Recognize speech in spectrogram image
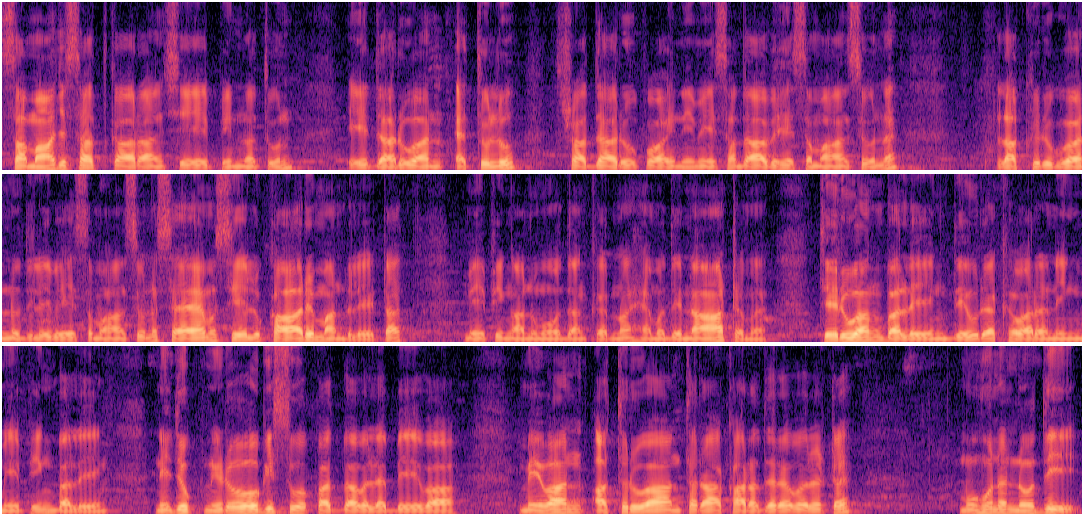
සමාජ සත්කාරාංශයේ පින්වතුන් ඒ දරුවන් ඇතුළු ශ්‍රද්ධා රූපවාහිනියේ මේ සඳහා වෙහෙස මහන්සි වුණ ලක්විරු ගුවන්විදුලියේ වෙහෙස මහන්සි වුණ සෑම සියලු කාර්ය මණ්ඩලයටත් මේ පින් අනුමෝදන් කරනවා. හැම දිනාටම තෙරුවන් බලයෙන් දෙව් රැකවරණින් මේ පින් බලයෙන් නිදුක් නිරෝගී සුවපත් බව ලැබේවා. මෙවන් අතුරු ආන්තරා කරදරවලට මුහුණ නොදී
